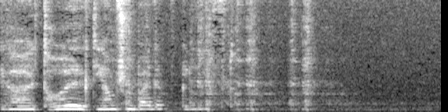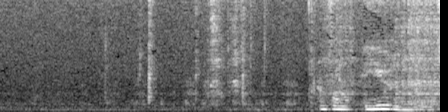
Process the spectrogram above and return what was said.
Digga, toll. Die haben schon beide gelieft. Einfach noch ehrenlos.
